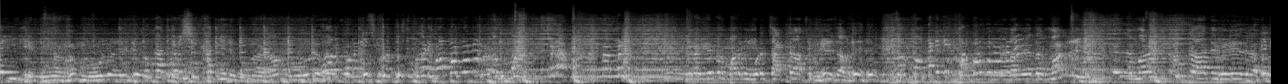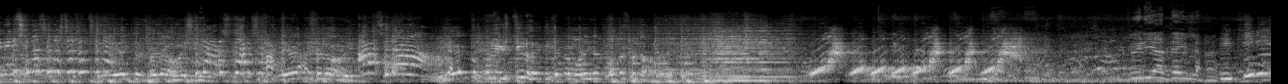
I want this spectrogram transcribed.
এই যে ম্যাডাম বলে এই যে- তোকে আজকে আমি শিক্ষা দিয়ে দেবো স্কুলে দুষ্টুমি করি। ম্যাডাম এটা মারেন মোটে চারটে আছে ভেঙে যাবে ম্যাডাম এটা মারেন মারেন চারটে আছে ভেঙে যাবে এই তো সোজা হয়েছে এই তো সোজা হয়েছে এই তো পুরো স্টিল হয়ে গেছে এটা মানুষের কত সোজা হবে বিড়িয়া দেইলা কি রে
